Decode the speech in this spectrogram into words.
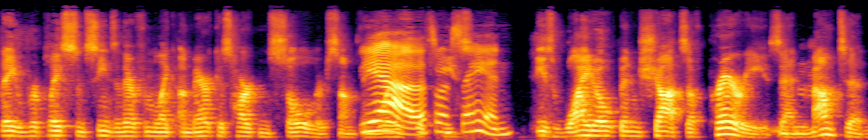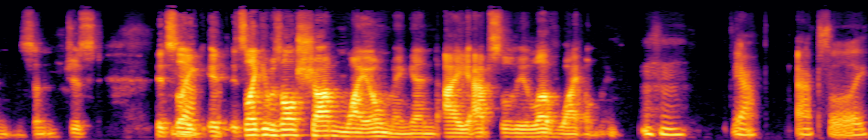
they replaced some scenes in there from like America's Heart and Soul or something. Yeah, that's what I'm saying. These wide open shots of prairies and Mhm. mountains and just it's Yeah. like it, it's like it was all shot in Wyoming and I absolutely love Wyoming. hmm Yeah, absolutely.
